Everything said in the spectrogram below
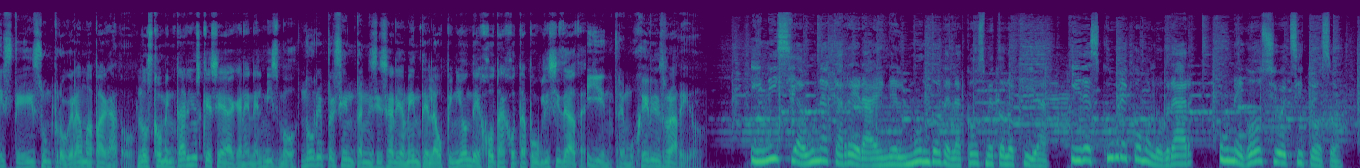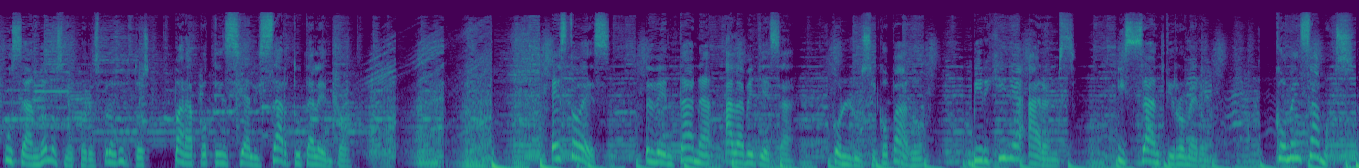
Este es un programa pagado. Los comentarios que se hagan en el mismo no representan necesariamente la opinión de JJ Publicidad y Entre Mujeres Radio. Inicia una carrera en el mundo de la cosmetología y descubre cómo lograr un negocio exitoso usando los mejores productos para potencializar tu talento. Esto es Ventana a la Belleza con Lucy Copado, Virginia Adams y Santi Romero. Comenzamos.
